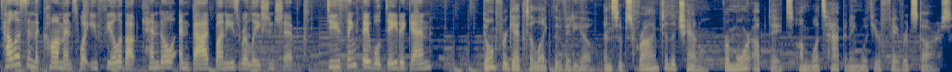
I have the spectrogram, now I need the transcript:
Tell us in the comments what you feel about Kendall and Bad Bunny's relationship. Do you think they will date again? Don't forget to like the video and subscribe to the channel for more updates on what's happening with your favorite stars.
